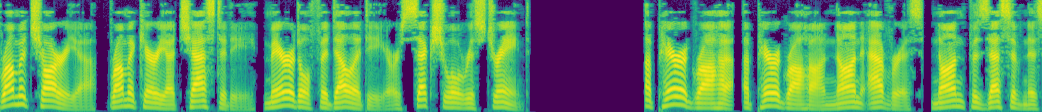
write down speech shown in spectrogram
Brahmacharya, brahmacharya chastity, marital fidelity or sexual restraint Aparigraha, aparigraha non-avarice, non-possessiveness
